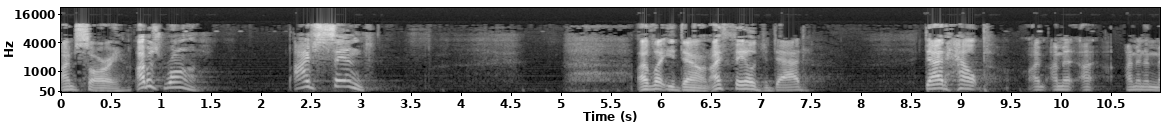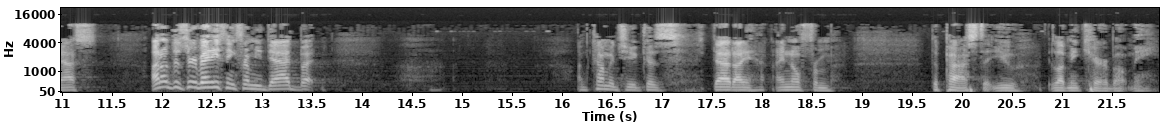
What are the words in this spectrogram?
I'm sorry. I was wrong. I've sinned. I've let you down. I failed you, dad. Dad, help. I'm, I'm, a, I'm in a mess. I don't deserve anything from you, dad, but I'm coming to you because, dad, I, I know from the past that you love me, care about me.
